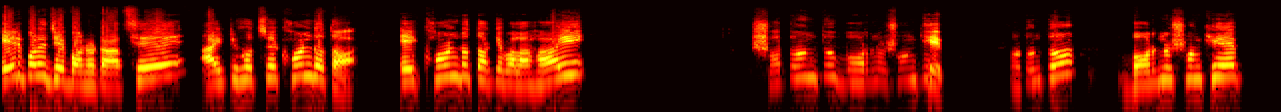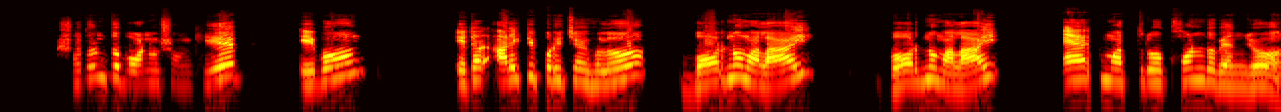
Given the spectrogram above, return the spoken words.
এরপরে যে বর্ণটা আছে, আরেকটি হচ্ছে খণ্ডত। এই খণ্ডতকে বলা হয় স্বতন্ত্র বর্ণ সংক্ষেপ। স্বতন্ত্র বর্ণ সংক্ষেপ, স্বতন্ত্র বর্ণ সংক্ষেপ এবং এটার আরেকটি পরিচয় হলো বর্ণমালায় বর্ণমালায় একমাত্র খণ্ড ব্যঞ্জন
